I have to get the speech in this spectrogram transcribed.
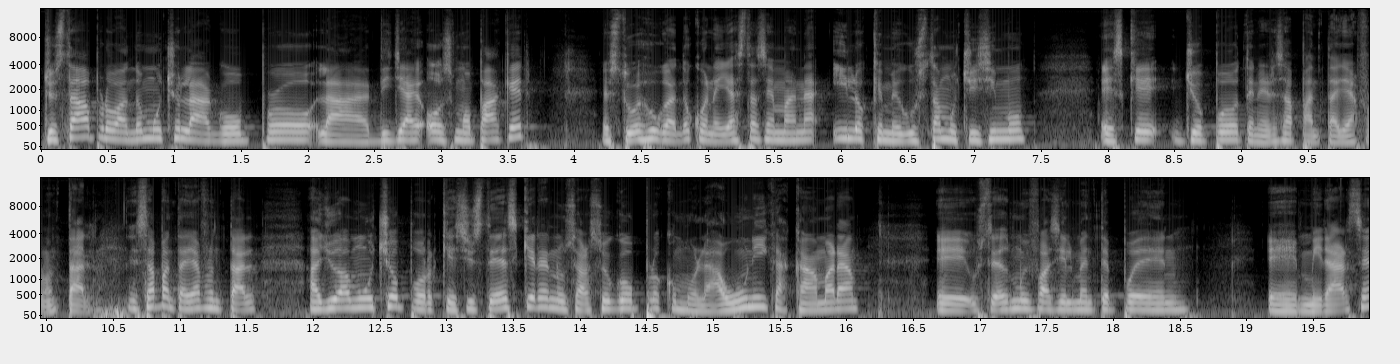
Yo estaba probando mucho la GoPro, la DJI Osmo Pocket. Estuve jugando con ella esta semana y lo que me gusta muchísimo es que yo puedo tener esa pantalla frontal. Esa pantalla frontal ayuda mucho porque si ustedes quieren usar su GoPro como la única cámara eh, ustedes muy fácilmente pueden eh, mirarse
